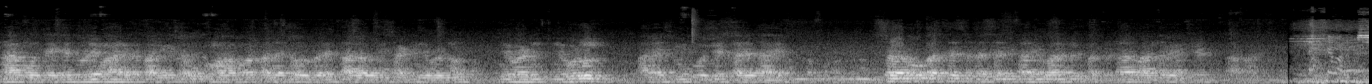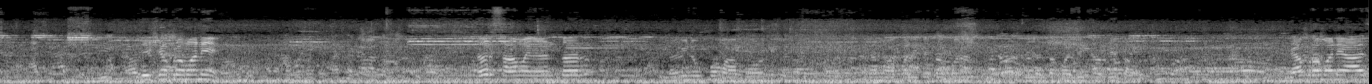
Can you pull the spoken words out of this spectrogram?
नागमोते हे धुळे महानगरपालिकेच्या उपमहापौर पदाच्या उर्वरित कालावधीसाठी निवडणूक निवड निवडून आल्याचे मी घोषित करत आहे. सर्व उपस्थित सदस्य अधिकारी वर्ग पत्रकार बांधव यांचे आभार. आदेशाप्रमाणे दर सहा महिन्यानंतर नवीन उपमहापौर या महापालिकेत आपण भारतीय जनता पार्टीचा घेत आहोत. त्याप्रमाणे आज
